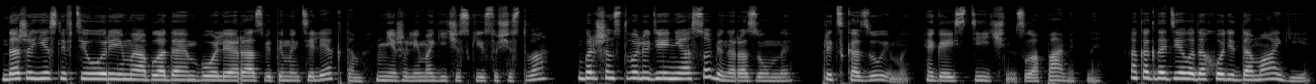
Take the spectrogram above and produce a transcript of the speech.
Даже если в теории мы обладаем более развитым интеллектом, нежели магические существа, большинство людей не особенно разумны, предсказуемы, эгоистичны, злопамятны. А когда дело доходит до магии,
